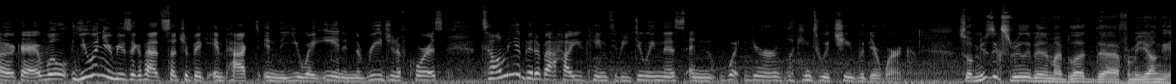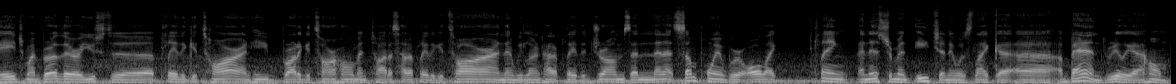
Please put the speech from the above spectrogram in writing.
Okay, well, you and your music have had such a big impact in the UAE and in the region, of course. Tell me a bit about how you came to be doing this and what you're looking to achieve with your work. So music's really been in my blood uh, from a young age. My brother used to play the guitar, and he brought a guitar home and taught us how to play the guitar, and then we learned how to play the drums, and then at some point we were all like playing an instrument each, and it was like a, a band really at home.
